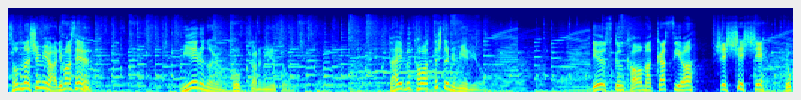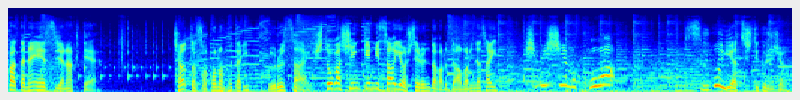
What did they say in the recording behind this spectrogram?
そんな趣味はありません。見えるのよ遠くから見ると。だいぶ変わった人に見えるよ。デュース君顔真っ赤っすよ。しっしっしよかったねエースじゃなくて。ちょっとそこの2人うるさい。人が真剣に作業してるんだから黙りなさい。厳しいも怖っ。すごいやつしてくるじゃん。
